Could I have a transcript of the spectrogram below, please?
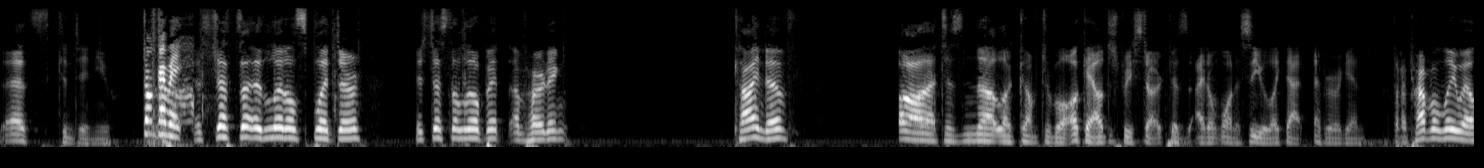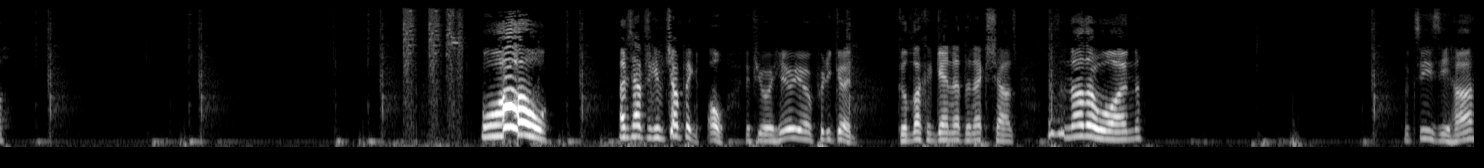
Let's continue. Don't get me! It's just a little splinter. It's just a little bit of hurting. Kind of. Oh, that does not look comfortable. Okay, I'll just restart because I don't want to see you like that ever again. But I probably will. Whoa! I just have to keep jumping. Oh, if you were here, you were pretty good. Good luck again at the next challenge. There's another one. Looks easy, huh?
